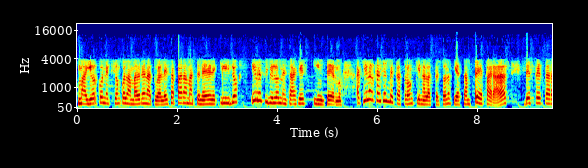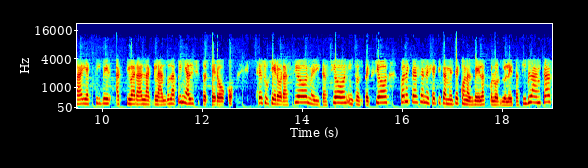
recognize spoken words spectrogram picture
mayor conexión con la madre naturaleza para mantener el equilibrio y recibir los mensajes internos. Aquí el arcángel Metatrón, quien a las personas que ya están preparadas, despertará y activará la glándula pineal y su tercer ojo. Se sugiere oración, meditación, introspección, conectarse energéticamente con las velas color violetas y blancas,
